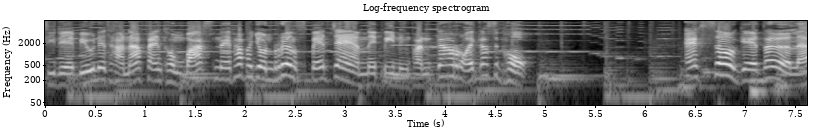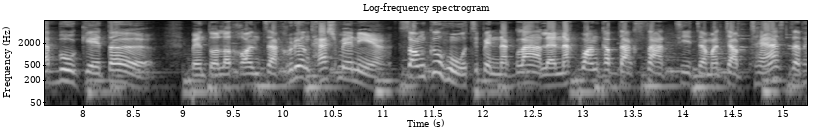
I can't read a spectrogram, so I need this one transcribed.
ที่เดบิวต์ในฐานะแฟนของบัคในภาพยนตร์เรื่อง Space Jam ในปี 1996 Axel Gator และ Boo Gator เป็นตัวละครจากเรื่อง Tasmania สองคู่หูที่เป็นนักล่าและนักวางกับดักสัตว์ที่จะมาจับแทสแต่แผ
